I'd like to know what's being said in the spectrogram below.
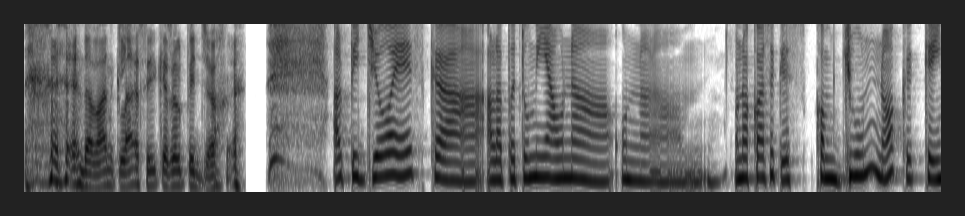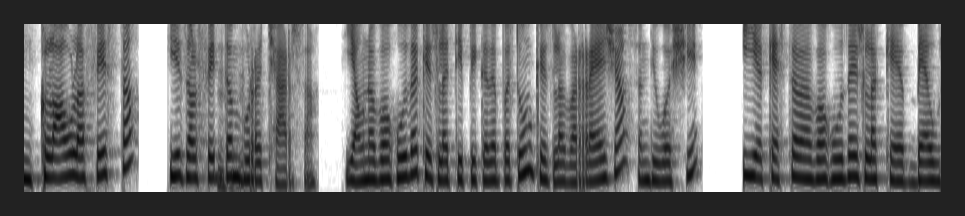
Endavant, clar, sí, que és el pitjor. El pitjor és que a la Patum hi ha una, una, una cosa que és com junt, no? que, que inclou la festa i és el fet d'emborratxar-se. Hi ha una beguda que és la típica de Patum, que és la barreja, se'n diu així, i aquesta beguda és la que beu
